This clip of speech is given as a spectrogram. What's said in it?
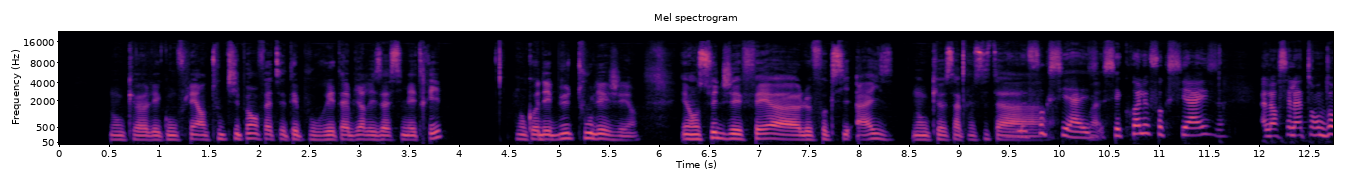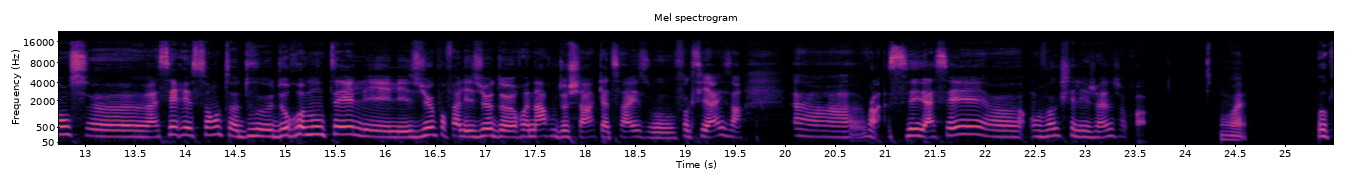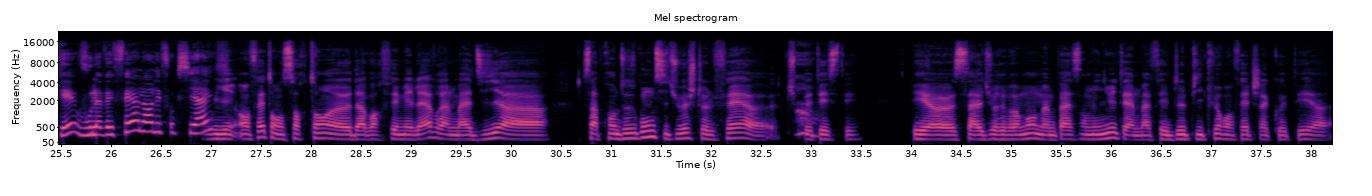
donc les gonfler un tout petit peu. En fait, c'était pour rétablir les asymétries. Donc au début, tout léger. hein. Et ensuite, j'ai fait euh, le Foxy Eyes. Donc euh, ça consiste à. Le Foxy Eyes. ouais. C'est quoi le Foxy Eyes? Alors, c'est la tendance euh, assez récente de, de remonter les, les yeux pour faire les yeux de renard ou de chat, cat eyes ou foxy eyes. Euh, voilà, c'est assez euh, en vogue chez les jeunes, je crois. Ouais. Ok, vous l'avez fait alors les Foxy Eyes? Oui, en fait, en sortant euh, d'avoir fait mes lèvres, elle m'a dit euh, ça prend deux secondes, si tu veux, je te le fais, euh, tu peux Oh. tester. Et euh, ça a duré vraiment même pas cinq minutes et elle m'a fait deux piqûres en fait chaque côté euh,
